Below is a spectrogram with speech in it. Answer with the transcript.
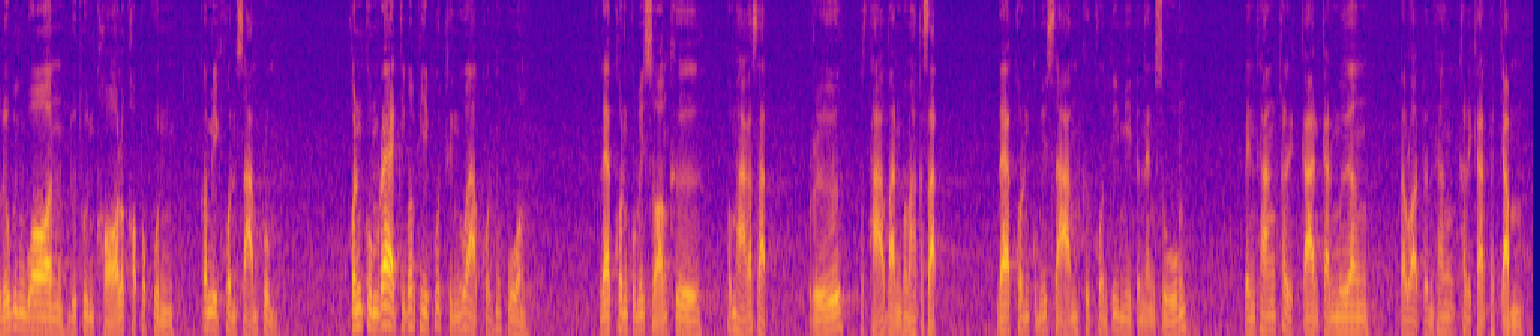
หรือวิงวอนหรือทูลขอและขอบพระคุณ ก็มีคนสามกลุ่ม คนกลุ่มแรกที่พระพีพูดถึงว่าคนทั้งปวง และคนกลุ่มที่สองคือพระมหากษัตริย์ หรือสถาบันพระมหากษัตริย์ และคนกลุ่มที่สามคือคนที่มีตำแหน่งสูง เป็นทั้งข้าราชการการเมือง ตลอดจนทั้งข้าราชการประจำ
